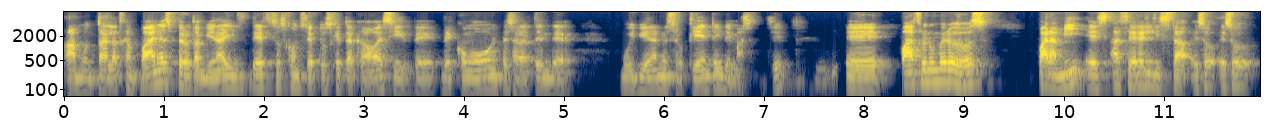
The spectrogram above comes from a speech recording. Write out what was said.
a, montar las campañas, pero también hay de estos conceptos que te acabo de decir de, de cómo empezar a atender muy bien a nuestro cliente y demás. ¿sí? paso número dos, para mí es hacer el listado. Eso, eso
